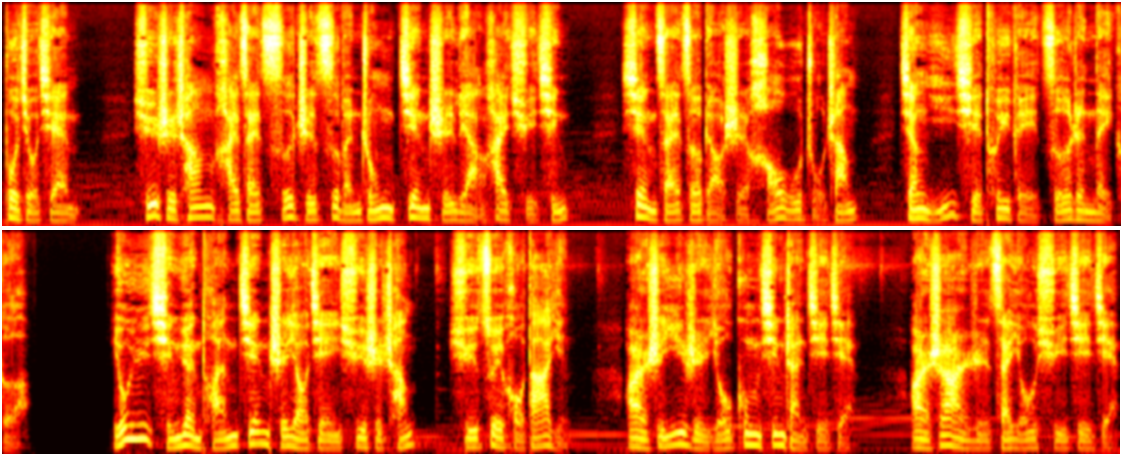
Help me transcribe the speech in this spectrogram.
不久前，徐世昌还在辞职咨文中坚持两害取清，现在则表示毫无主张，将一切推给责任内阁。由于请愿团坚持要见徐世昌，徐最后答应。二十一日由龚新战接见，二十二日再由徐接见。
